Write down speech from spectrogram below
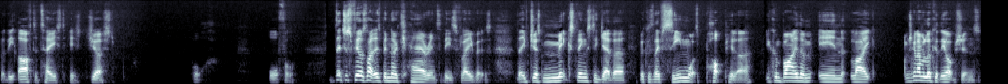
but the aftertaste is just oh, awful. It just feels like there's been no care into these flavours. They've just mixed things together because they've seen what's popular. You can buy them in like I'm just going to have a look at the options.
